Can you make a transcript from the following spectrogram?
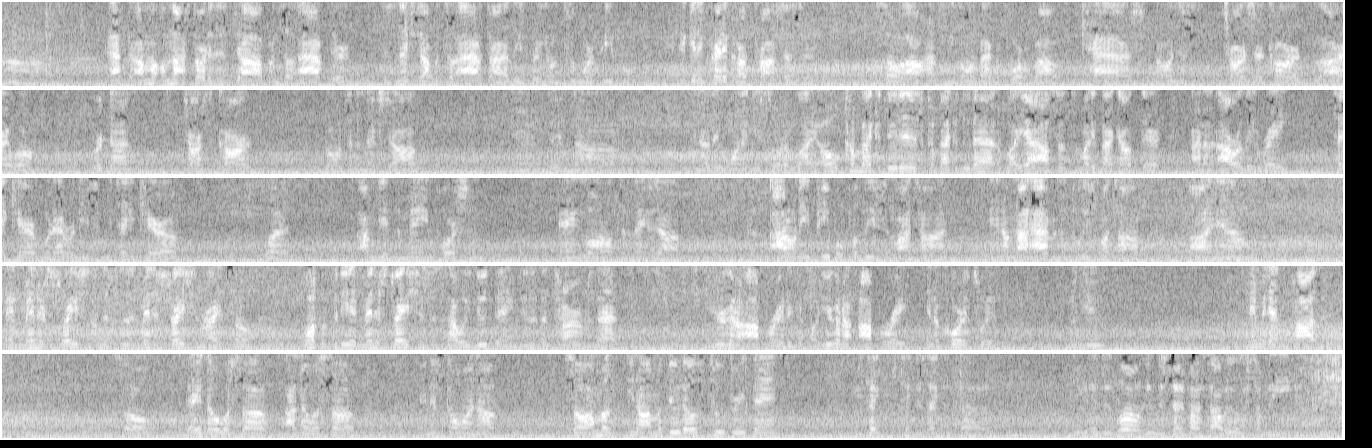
uh, after I'm, I'm not starting this job until after this next job until after I at least bring on two more people and get a credit card processor so I don't have to be going back and forth about cash. I'm gonna just charge their card. Like, All right, well, we're done. Charge the card. Go on to the next job. And then, uh, you know, they want any sort of like, oh, come back and do this, come back and do that. I'm like, yeah, I'll send somebody back out there at an hourly rate, take care of whatever needs to be taken care of. But I'm getting the main portion and going on to the next job. Because I don't need people policing my time, and I'm not having them police my time. I am administration. This is administration, right? So, welcome to the administration. This is how we do things. These are the terms that you're gonna operate. You're gonna operate in accordance with when you give me that deposit. So they know what's up. I know what's up, and it's going up. So I'm gonna, you know, I'm gonna do those two, three things. You take take this exit. Uh, you gonna do well? You can do 75 south. We're gonna get something to eat in the city.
